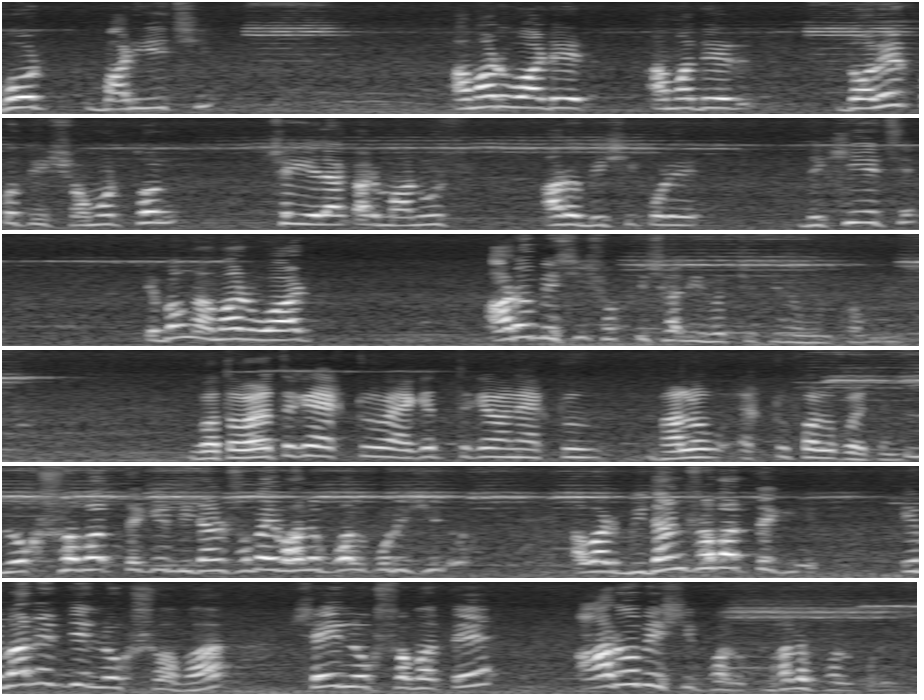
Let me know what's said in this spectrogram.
ভোট বাড়িয়েছি। আমার ওয়ার্ডের, আমাদের দলের প্রতি সমর্থন সেই এলাকার মানুষ আরও বেশি করে দেখিয়েছে এবং আমার ওয়ার্ড আরও বেশি শক্তিশালী হচ্ছে তৃণমূল কংগ্রেস। গতবার থেকে একটু আগের থেকে মানে একটু ভালো একটু ফল করেছেন। লোকসভার থেকে বিধানসভায় ভালো ফল করেছিল। আবার বিধানসভার থেকে এবারের যে লোকসভা সেই লোকসভাতে আরও বেশি ফল ভালো ফল করেছে।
